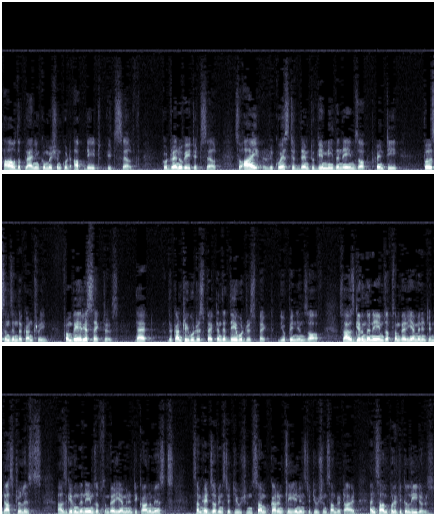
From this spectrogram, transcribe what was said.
how the Planning Commission could update itself, could renovate itself. So I requested them to give me the names of 20 persons in the country from various sectors that the country would respect and that they would respect the opinions of. So I was given the names of some very eminent industrialists, I was given the names of some very eminent economists, some heads of institutions, some currently in institutions, some retired, and some political leaders.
